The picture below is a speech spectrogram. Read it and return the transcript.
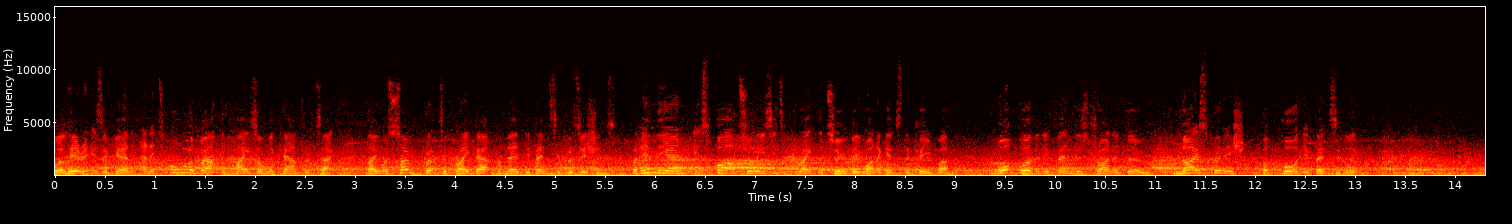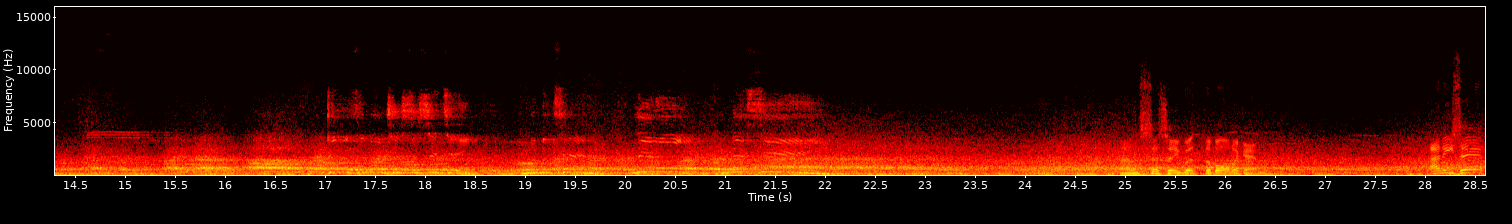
Well, here it is again, and it's all about the pace on the counter-attack. They were so quick to break out from their defensive positions, but in the end, it's far too easy to break the 2v1 against the keeper. What were the defenders trying to do? Nice finish, but poor defensively. Goal for Manchester City. Number 10, Lionel Messi. And City with the ball again. And he's in.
